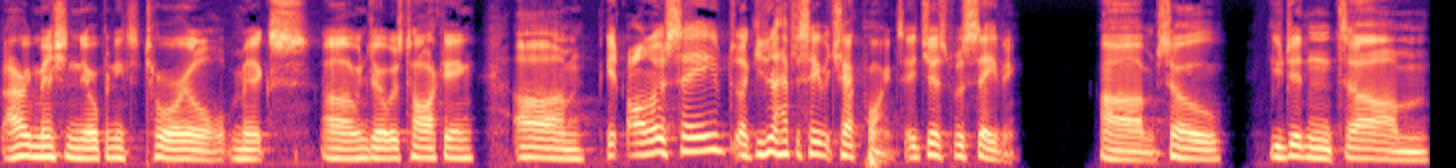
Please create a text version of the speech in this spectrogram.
I already mentioned the opening tutorial mix uh, when Joe was talking. Um, it auto saved, like you didn't have to save at checkpoints. It just was saving. Um, so you didn't um,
